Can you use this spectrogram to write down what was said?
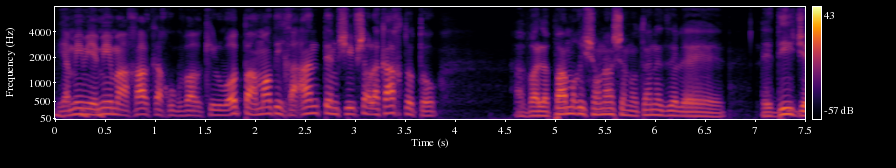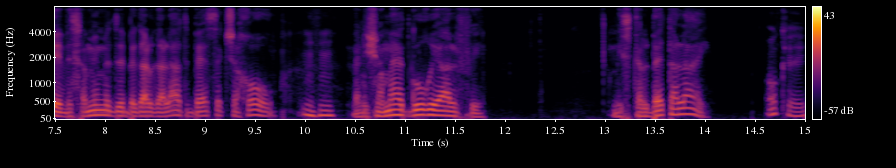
וימים ימימה אחר כך הוא כבר, כאילו, עוד פעם אמרתי לך, אנתם שאי אפשר לקחת אותו, אבל הפעם הראשונה שנותן את זה ל... לדי-ג'יי ושמים את זה בגלגלצ בעסק שחור, מהמם. ואני שומע את גורי אלפי, מסתלבט עליי. אוקיי.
